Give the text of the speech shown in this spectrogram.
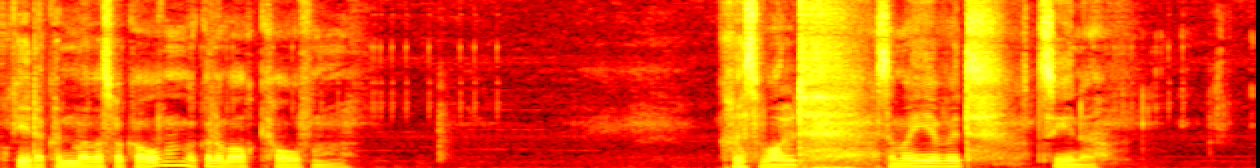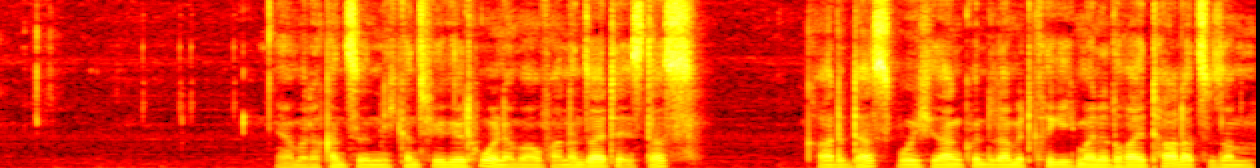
Okay, da können wir was verkaufen. Wir können aber auch kaufen. Griswold. Was haben wir hier mit? Zähne. Ja, aber da kannst du nicht ganz viel Geld holen. Aber auf der anderen Seite ist das gerade das, wo ich sagen könnte, damit kriege ich meine drei Taler zusammen.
